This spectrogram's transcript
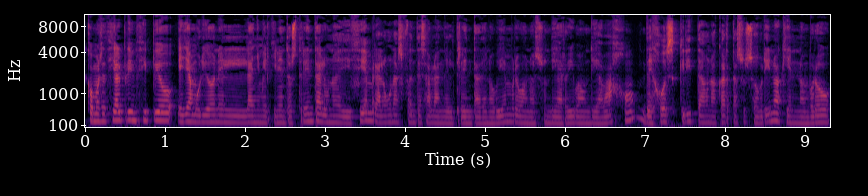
Como os decía al principio, ella murió en el año 1530, el 1 de diciembre. Algunas fuentes hablan del 30 de noviembre, bueno, es un día arriba, un día abajo. Dejó escrita una carta a su sobrino, a quien nombró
